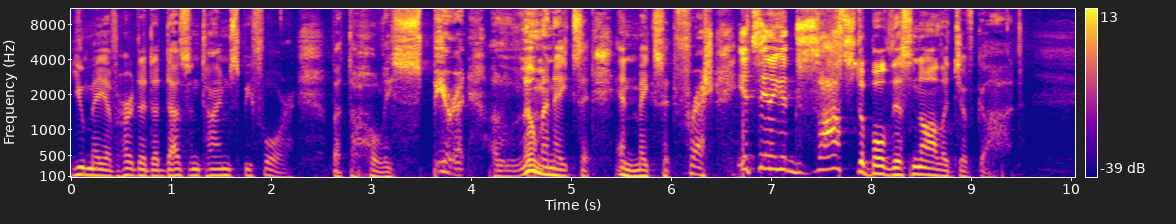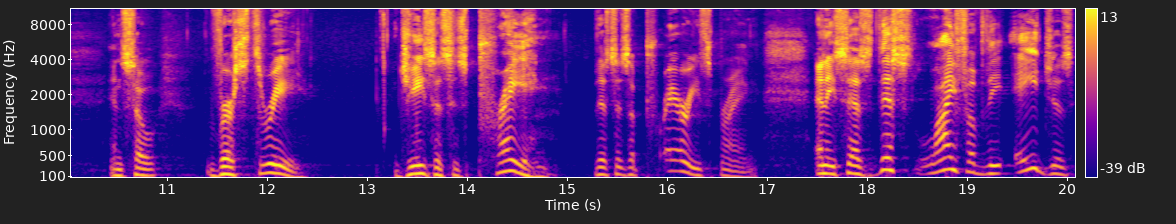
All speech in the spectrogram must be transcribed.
You may have heard it a dozen times before, but the Holy Spirit illuminates it and makes it fresh. It's inexhaustible, this knowledge of God. And so, verse 3, Jesus is praying. This is a prayer he's praying. And he says, This life of the ages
